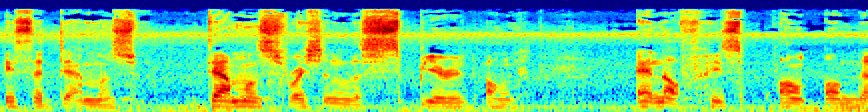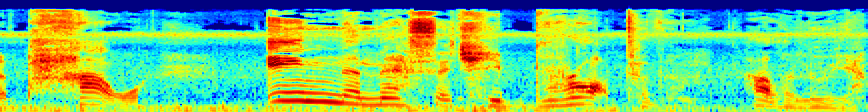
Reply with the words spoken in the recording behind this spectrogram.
is a demonst- demonstration of the spirit on, and of his on, on the power in the message he brought to them. Hallelujah.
